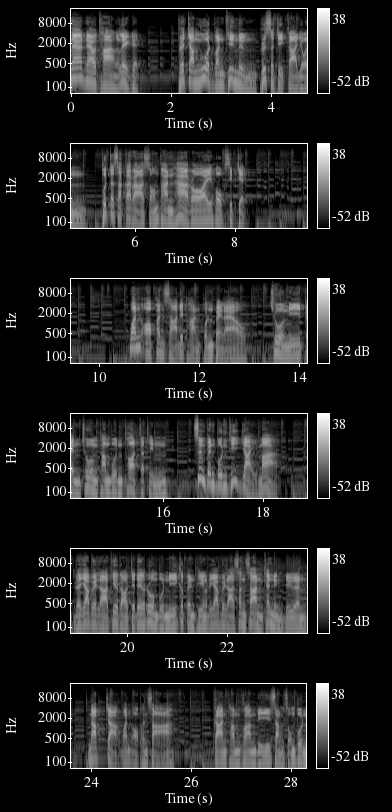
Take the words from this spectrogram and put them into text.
แนะแนวทางเลขเด็ด ประจำงวดวันที่หนึ่งพฤศจิกายน พุทธศักราช 2567 วันออกพรรษาได้ผ่านพ้นไปแล้ว ช่วงนี้เป็นช่วงทำบุญทอดกระถิน ซึ่งเป็นบุญที่ใหญ่มาก ระยะเวลาที่เราจะได้ร่วมบุญนี้ก็เป็นเพียงระยะเวลาสั้นๆ แค่หนึ่งเดือน นับจากวันออกพรรษา การทำความดีสั่งสมบุญ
